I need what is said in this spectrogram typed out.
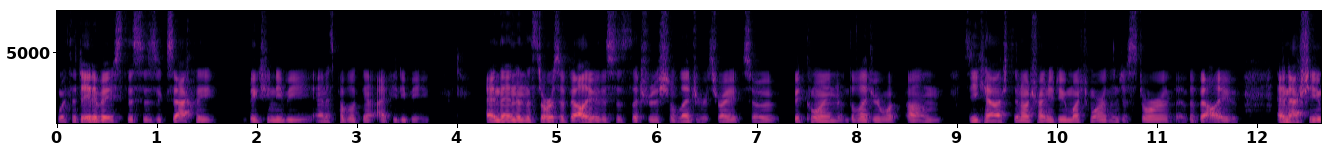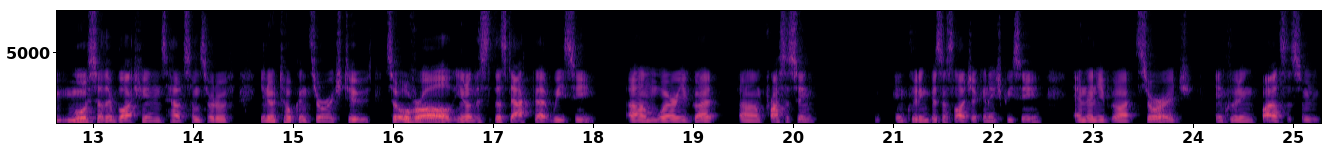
With the database, this is exactly BigchainDB and its public IPDB. And then in the stores of value, this is the traditional ledgers, right? So Bitcoin, the ledger, um, Zcash, they're not trying to do much more than just store the, the value and actually most other blockchains have some sort of you know token storage too. So overall, you know this is the stack that we see, um, where you've got um, processing, including business logic and HPC, and then you've got storage, including file system,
